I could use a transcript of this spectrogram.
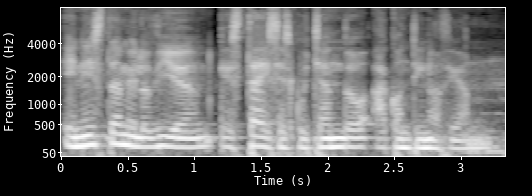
en esta melodía que estáis escuchando a continuación.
